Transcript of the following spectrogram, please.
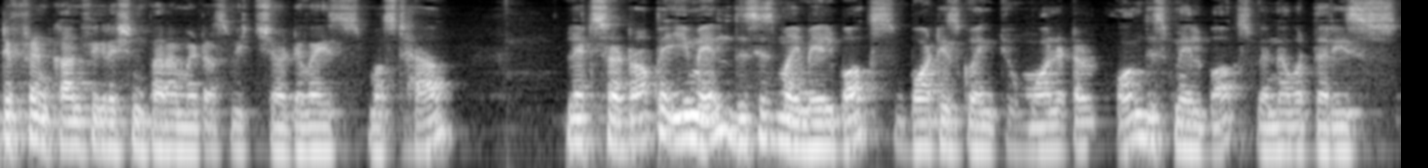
different configuration parameters which device must have. Let's uh, drop an email. This is my mailbox. Bot is going to monitor on this mailbox. Whenever there is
